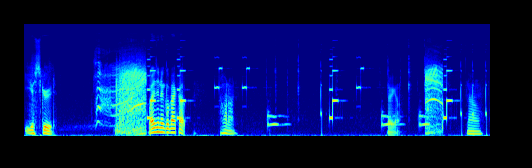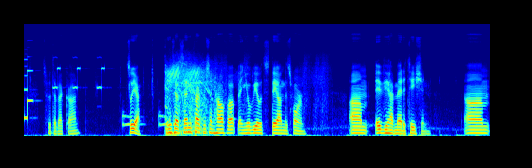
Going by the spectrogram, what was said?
you're screwed. Why doesn't it go back up? Hold on. There we go. No. Let's put that back on. So yeah. You have 75% health up and you'll be able to stay on this form. Um, if you have meditation. Um,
